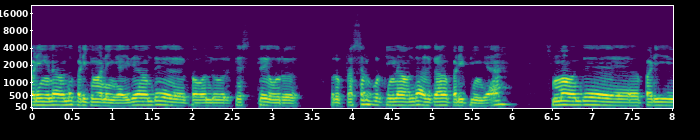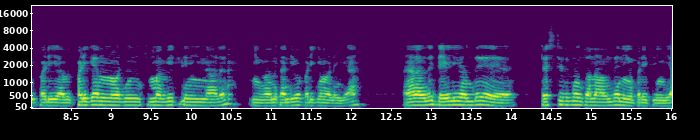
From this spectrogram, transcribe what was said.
படிங்கன்னா வந்து படிக்க மாட்டீங்க. இதே வந்து இப்போ வந்து ஒரு டெஸ்ட்டு ஒரு ஒரு ப்ரெஷர் கொடுத்தீங்கன்னா வந்து அதுக்காக படிப்பீங்க. சும்மா வந்து படி படி அப்படி படிக்கணும் சும்மா வீட்டில் இருந்தீங்கனாலும் நீங்கள் வந்து கண்டிப்பாக படிக்க மாட்டீங்க. அதனால் வந்து டெய்லி வந்து டெஸ்ட் இருக்குன்னு சொன்னால் வந்து நீங்கள் படிப்பீங்க.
